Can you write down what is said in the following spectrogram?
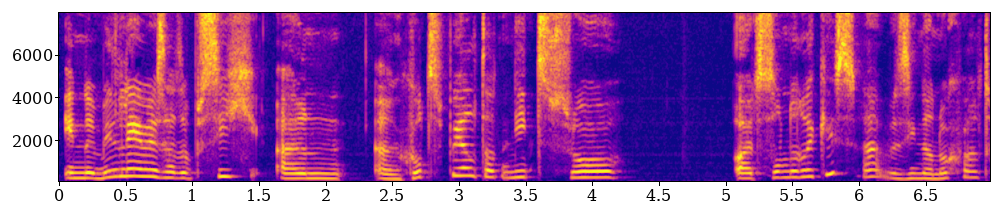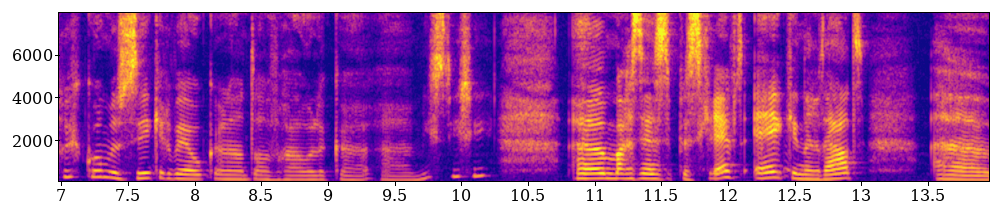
In de middeleeuwen is dat op zich een, een godsbeeld dat niet zo uitzonderlijk is. We zien dat nog wel terugkomen, zeker bij ook een aantal vrouwelijke uh, mystici. Uh, maar zij beschrijft eigenlijk inderdaad... Uh,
